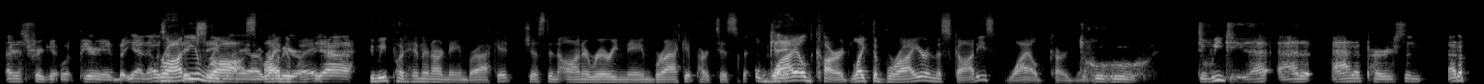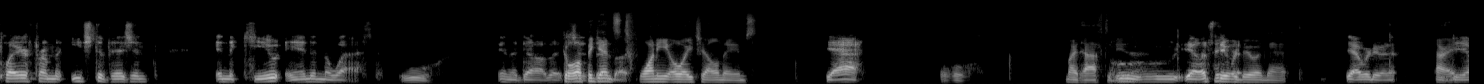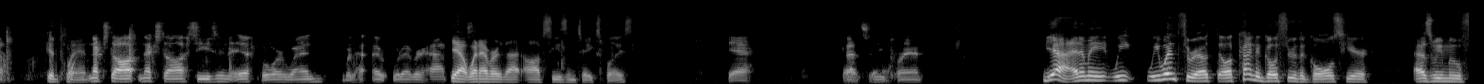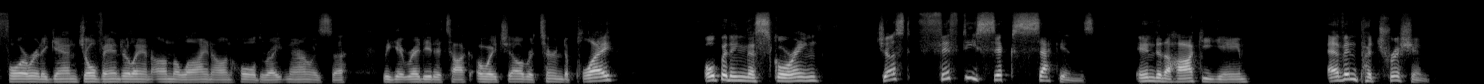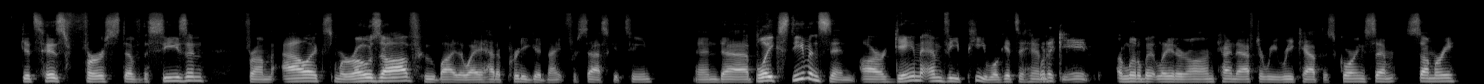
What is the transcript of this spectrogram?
I just forget what period, but yeah, that was Roddy a big save Ross, by, uh, by the way. Yeah, Do we put him in our name bracket? Just an honorary name bracket participant. Okay. Wild card, like the Brier and the Scotties. Wild card. name. Ooh, do we do that? Add a add a person, add a player from each division in the Q and in the West Ooh. In the dub. Go up against but- 20 OHL names. yeah. Oh. Might have to do that. Yeah, let's do we're it. doing that. Yeah, we're doing it. All right. Deal. Good plan. Next off, next off season, if or when, whatever happens. Yeah, whenever that off season takes place. yeah, that's uh, new plan. Yeah, and I mean we we went throughout. I'll kind of go through the goals here as we move forward. Again, Joel Vanderlaan on the line on hold right now is uh, we get ready to talk OHL return to play. Opening the scoring just 56 seconds into the hockey game, Evan Patrician gets his first of the season from Alex Morozov, who, by the way, had a pretty good night for Saskatoon. And uh, Blake Stevenson, our game MVP. We'll get to him What a game! a little bit later on, kind of after we recap the scoring sem- summary.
